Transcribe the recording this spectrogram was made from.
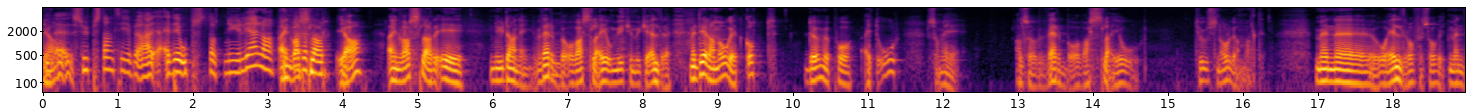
Ja. er substantivet, er det oppstått nylig, eller? En varsler, ja. En varsler er nydanning. Verbet å varsle er jo mye, mye eldre. Men der har vi òg et godt døme på et ord som er Altså, verbet å varsle er jo 1000 år gammelt. Men, eh, og eldre òg, for så vidt. Men,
